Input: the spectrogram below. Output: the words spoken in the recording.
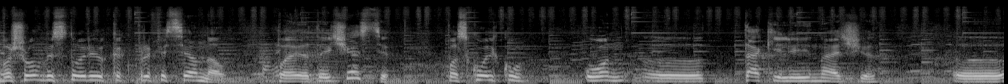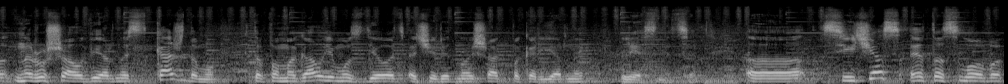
вошел в историю как профессионал по этой части, поскольку он э, так или иначе э, нарушал верность каждому, кто помогал ему сделать очередной шаг по карьерной лестнице. Э, Сейчас это слово.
